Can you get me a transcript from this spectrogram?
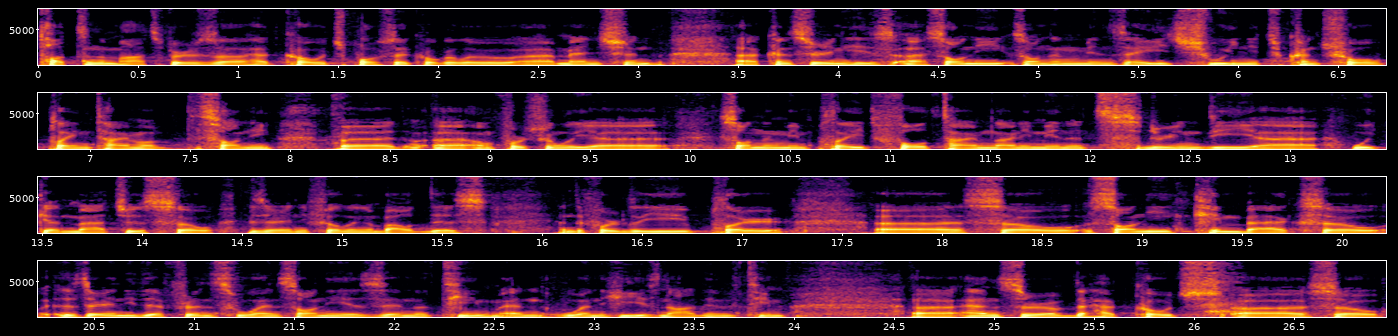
Tottenham Hotspur's uh, head coach Postecoglou mentioned, considering his Sonny Son Heung-min's age, we need to control playing time of the Sonny. But unfortunately, Son Heung-min played full time, 90 minutes during the weekend matches. So is there any feeling about this? And for the player, so Sonny came back. So is there any difference when Sonny is in the team and when he is not in the team? Uh, answer of the head coach. Uh, so.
